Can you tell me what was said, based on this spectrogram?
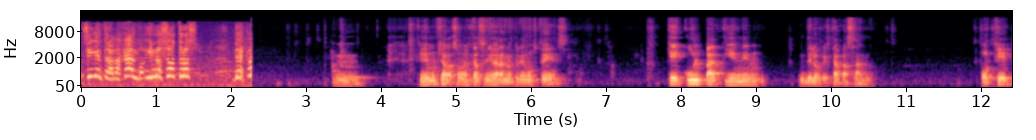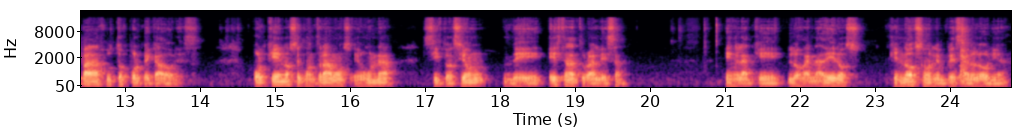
siguen trabajando. Y nosotros, después... Mm. Tiene mucha razón esta señora, ¿no creen ustedes? ¿Qué culpa tienen de lo que está pasando? ¿Por qué pagan justos por pecadores? ¿Por qué nos encontramos en una situación de esta naturaleza en la que los ganaderos que no son la empresa Gloria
